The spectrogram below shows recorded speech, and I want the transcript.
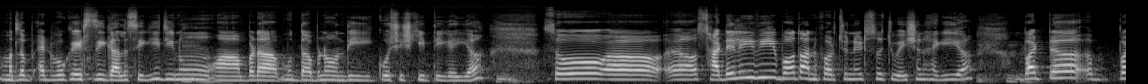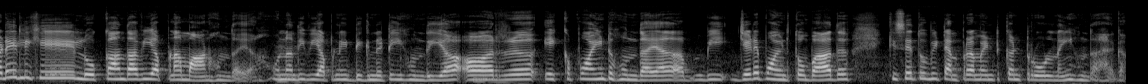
ਮਤਲਬ ਐਡਵੋਕੇਟਸ ਦੀ ਗੱਲ ਸੀਗੀ ਜਿਹਨੂੰ ਅ, ਬੜਾ ਮੁੱਦਾ ਬਣਾਉਣ ਦੀ ਕੋਸ਼ਿਸ਼ ਕੀਤੀ ਗਈ ਆ। ਸੋ ਅ, ਅ, ਸਾਡੇ ਲਈ ਵੀ ਬਹੁਤ ਅਨਫੋਰਚੂਨੇਟ ਸਿਚੁਏਸ਼ਨ ਹੈਗੀ ਆ। ਬਟ ਪੜ੍ਹੇ ਲਿਖੇ ਲੋਕਾਂ ਦਾ ਵੀ ਆਪਣਾ ਮਾਣ ਹੁੰਦਾ ਆ। ਉਹਨਾਂ ਦੀ ਵੀ ਆਪਣੀ ਡਿਗਨਿਟੀ ਹੁੰਦੀ ਆ ਔਰ ਇੱਕ ਪੁਆਇੰਟ ਹੁੰਦਾ ਆ ਵੀ ਜਿਹੜੇ ਪੁਆਇੰਟ ਤੋਂ ਬਾਅਦ ਕਿਸੇ ਤੋਂ ਵੀ ਟੈਂਪਰਾਮੈਂਟ ਕੰਟਰੋਲ ਨਹੀਂ ਹੁੰਦਾ ਹੈਗਾ।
